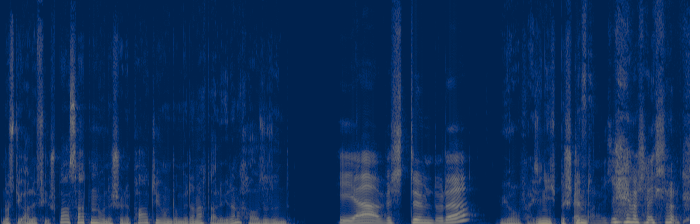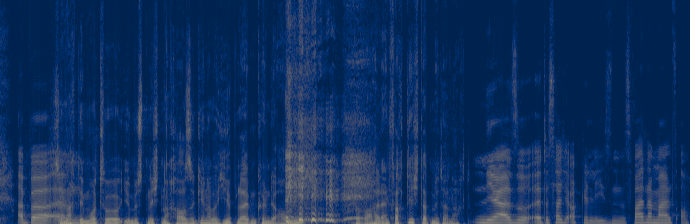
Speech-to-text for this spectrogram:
und dass die alle viel Spaß hatten und eine schöne Party und um Mitternacht alle wieder nach Hause sind. Ja, bestimmt, oder? Ja, weiß ich nicht, bestimmt. Weiß auch nicht. Wahrscheinlich schon. Aber. So nach ähm, dem Motto, ihr müsst nicht nach Hause gehen, aber hier bleiben könnt ihr auch nicht. da war halt einfach dicht ab Mitternacht. Ja, also äh, das habe ich auch gelesen. Das war damals auch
